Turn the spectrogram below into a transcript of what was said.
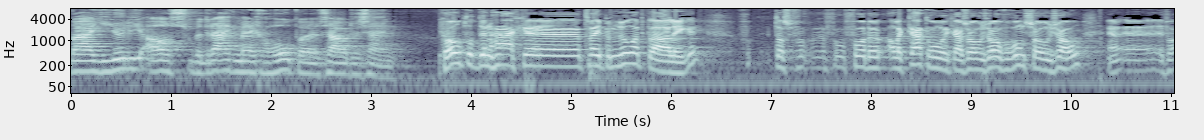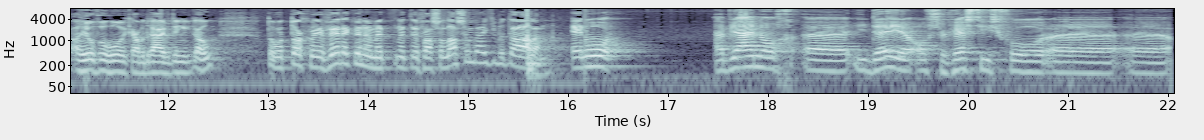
waar jullie als bedrijf mee geholpen zouden zijn? Ik hoop dat Den Haag 2.0 hebt klaar liggen. Dat is voor, voor de alle carte horeca sowieso, voor ons sowieso. En voor heel veel horecabedrijven denk ik ook dat we toch weer verder kunnen met, met de vaste last een beetje betalen. En... Door, heb jij nog uh, ideeën of suggesties voor uh, uh,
